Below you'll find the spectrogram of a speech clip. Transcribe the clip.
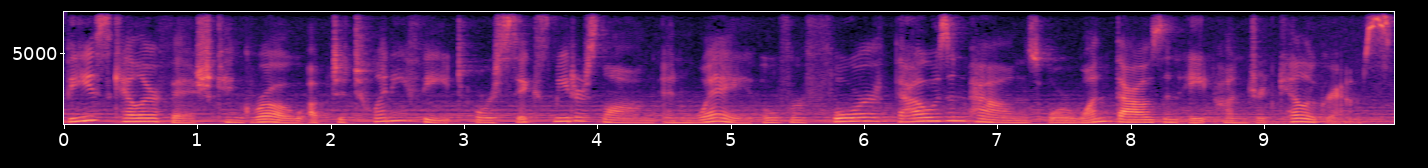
These killer fish can grow up to 20 feet or 6 meters long and weigh over 4,000 pounds or 1,800 kilograms.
